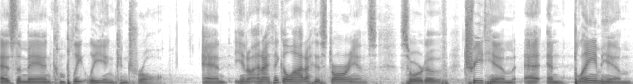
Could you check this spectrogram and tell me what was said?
as the man completely in control. And, you know, and I think a lot of historians sort of treat him and blame him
